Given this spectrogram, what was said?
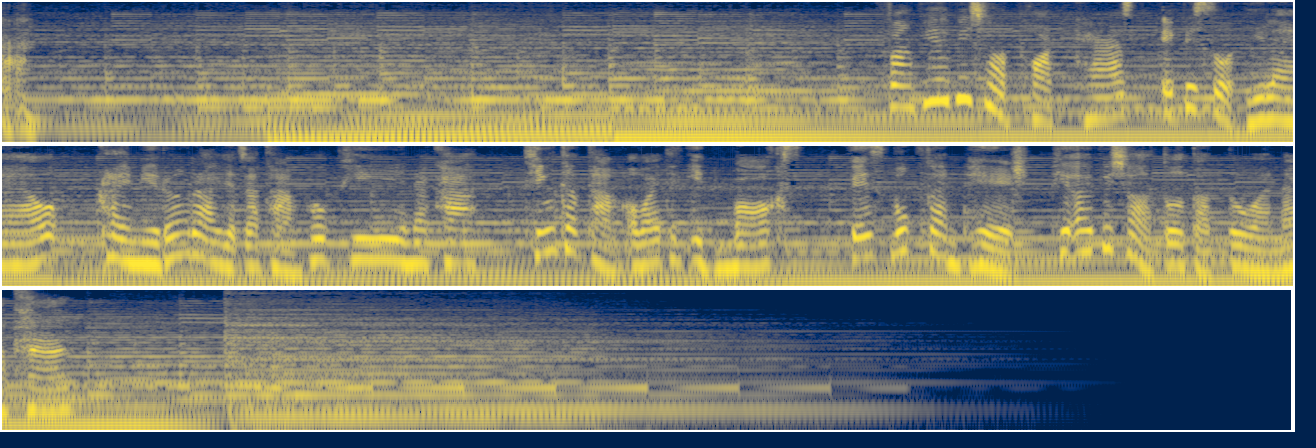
ฟังพี่อ้อยพี่ช็อตพอดแคสต์ episode ที่แล้ว ใครมีเรื่องราวอยากจะถามพวกพี่นะคะ ทิ้งคำถามเอาไว้ที่ inbox Facebook fanpage พี่อ้อยพี่ช็อตตัวต่อตัวนะคะ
